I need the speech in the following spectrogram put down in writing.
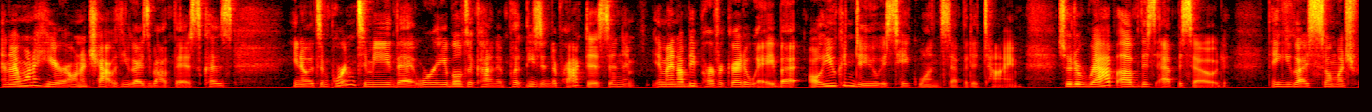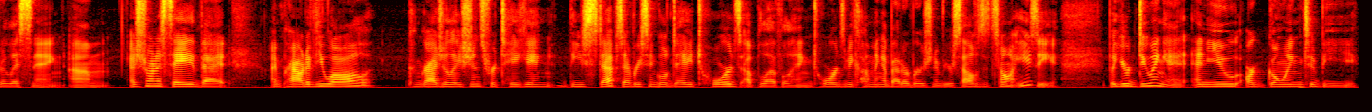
And I want to hear, I want to chat with you guys about this because, you know, it's important to me that we're able to kind of put these into practice. And it, it might not be perfect right away, but all you can do is take one step at a time. So, to wrap up this episode, thank you guys so much for listening. Um, I just want to say that I'm proud of you all congratulations for taking these steps every single day towards up leveling, towards becoming a better version of yourselves. It's not easy, but you're doing it and you are going to be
